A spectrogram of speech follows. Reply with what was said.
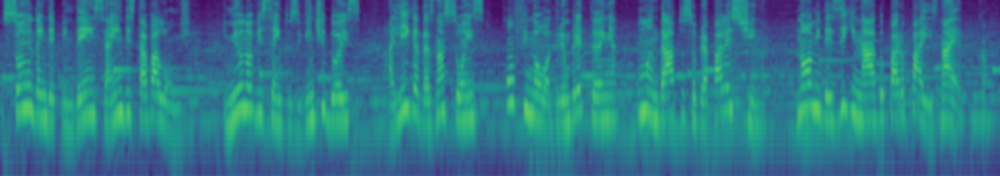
o sonho da independência ainda estava longe. Em 1922, a Liga das Nações confinou à Grã-Bretanha o mandato sobre a Palestina, nome designado para o país na época.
